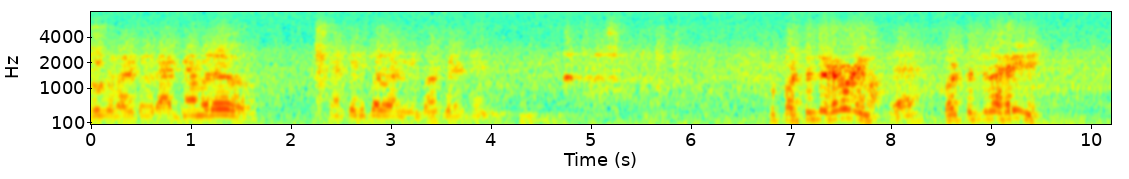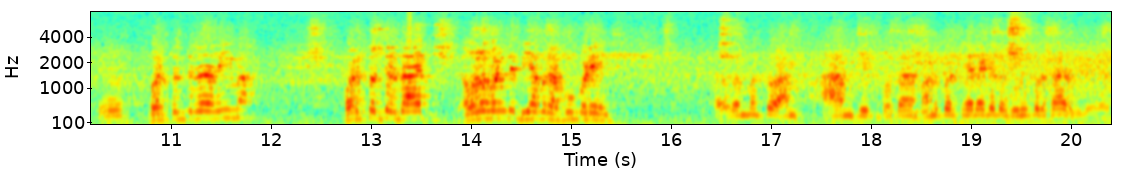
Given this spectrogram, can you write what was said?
ભગવાને આજ્ઞામાં રહ્યો કશું કરવાનું નહીં કરે નહીં. પરતંત્ર ખરો ને એમાં? હે? પરતંત્રતા ખરી ને? પરતંત્રતા નહીં એમાં પરતંત્રતા અવલંબન ને બીજા પર રાખવું પડે. અવલંબન તો આમ આમ જે પોતાના મન પર ફેરા કે તો ગુરુ પર સારું કહેવાય.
